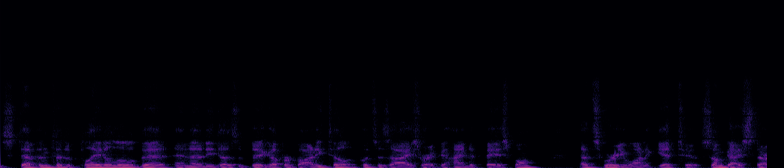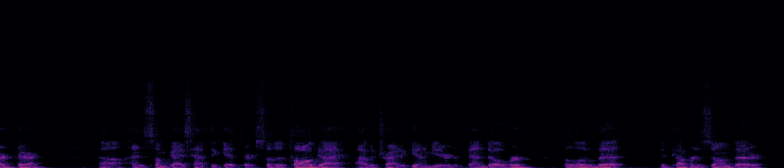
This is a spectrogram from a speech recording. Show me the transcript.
step into the plate a little bit, and then he does a big upper body tilt, puts his eyes right behind the baseball. That's where you want to get to. Some guys start there, uh, and some guys have to get there. So the tall guy, I would try to get him either to bend over a little bit to cover the zone better,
